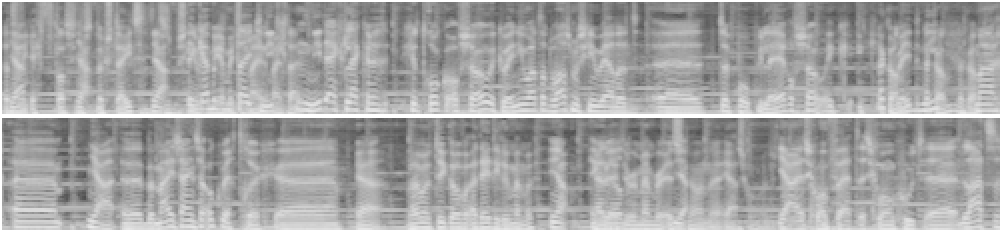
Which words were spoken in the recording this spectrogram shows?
Dat ja. vind ik echt fantastisch. Ja. Nog steeds. Ja, is misschien ik heb meer het een tijdje niet, tijd. niet echt lekker getrokken of zo. Ik weet niet wat het was. Misschien werd het te populair of zo. Ik, ik, Dat kan, ik weet het dat niet. kan, dat kan. Maar ja, bij mij zijn ze ook weer terug. Ja, we hebben het natuurlijk over A Day to Remember. ja, ik Remember is gewoon... ja, is gewoon... ja, is gewoon vet. Is gewoon goed. Laatste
